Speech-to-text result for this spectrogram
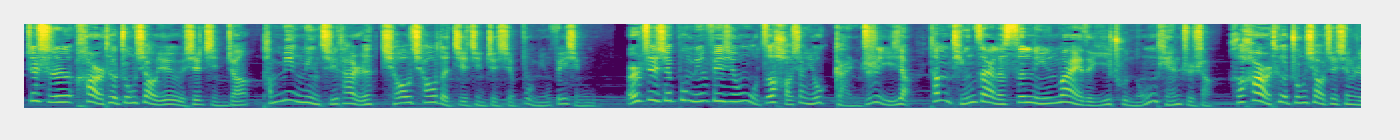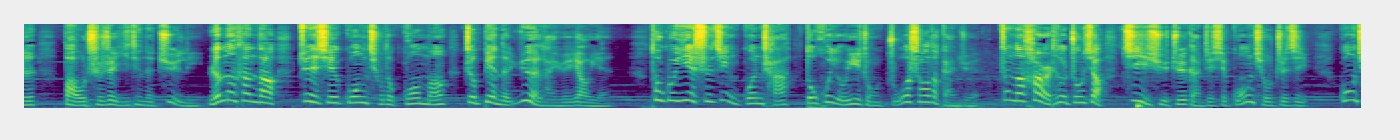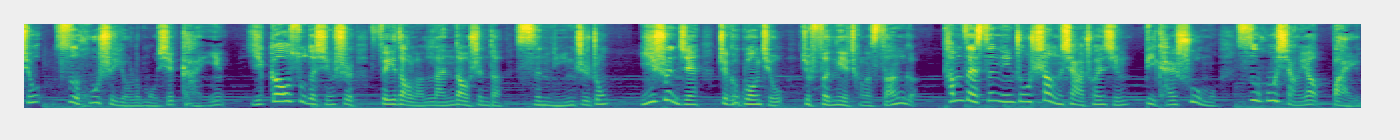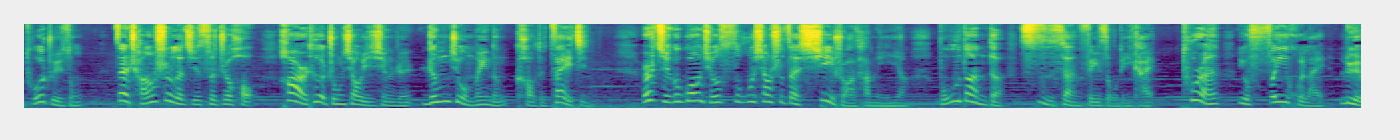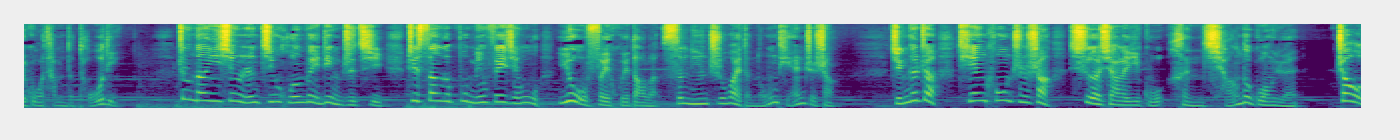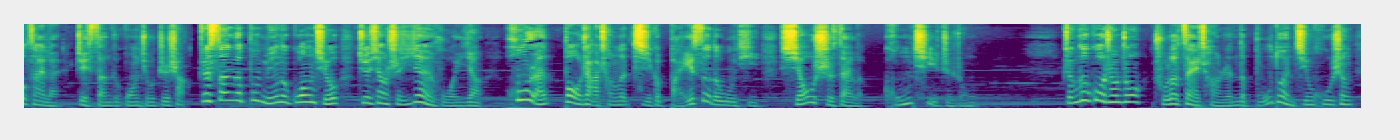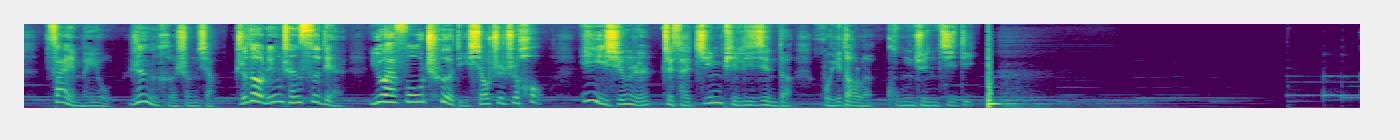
这时，哈尔特中校也有些紧张，他命令其他人悄悄地接近这些不明飞行物，而这些不明飞行物则好像有感知一样，他们停在了森林外的一处农田之上，和哈尔特中校这行人保持着一定的距离。人们看到这些光球的光芒正变得越来越耀眼。透过夜视镜观察，都会有一种灼烧的感觉。正当哈尔特中校继续追赶这些光球之际，光球似乎是有了某些感应，以高速的形式飞到了蓝道深的森林之中。一瞬间，这个光球就分裂成了三个，他们在森林中上下穿行，避开树木，似乎想要摆脱追踪。在尝试了几次之后，哈尔特中校一行人仍旧没能靠得再近。而几个光球似乎像是在戏耍他们一样，不断的四散飞走离开。突然又飞回来，掠过他们的头顶。正当一行人惊魂未定之际，这三个不明飞行物又飞回到了森林之外的农田之上。紧跟着，天空之上射下了一股很强的光源，照在了这三个光球之上。这三个不明的光球就像是焰火一样，忽然爆炸成了几个白色的物体，消失在了空气之中。整个过程中，除了在场人的不断惊呼声，再没有任何声响。直到凌晨四点，UFO 彻底消失之后，一行人这才筋疲力尽地回到了空军基地。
